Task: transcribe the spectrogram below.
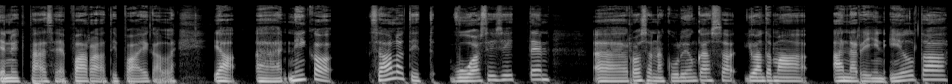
Ja nyt pääsee paraati paikalle. Ja äh, Niko, sä aloitit vuosi sitten äh, Rosanna Kuljun kanssa juontamaan NRIin iltaa.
